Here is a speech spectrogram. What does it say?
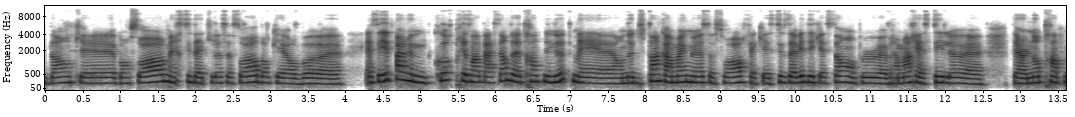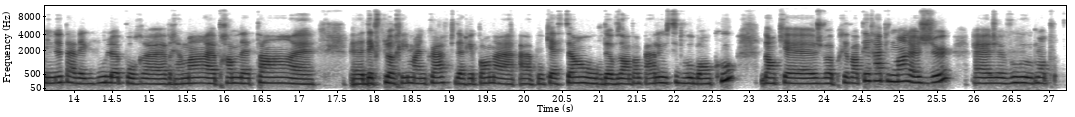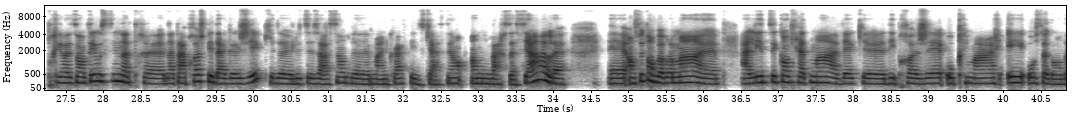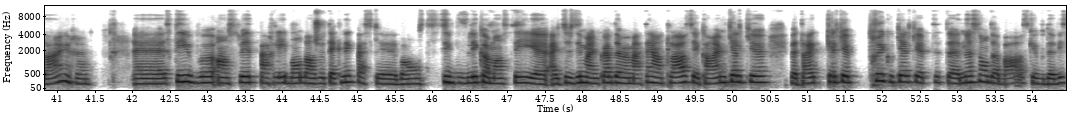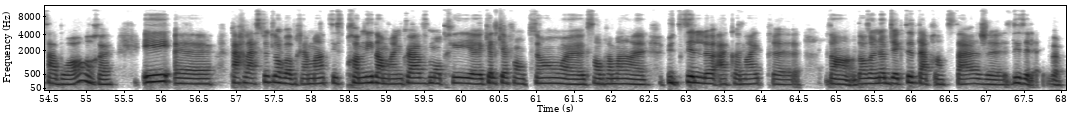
Donc, euh, bonsoir, merci d'être là ce soir. Donc, euh, on va euh, essayer de faire une courte présentation de 30 minutes, mais on a du temps quand même là, ce soir. Fait que si vous avez des questions, on peut vraiment rester là, c'est un autre 30 minutes avec vous là, pour vraiment prendre le temps d'explorer Minecraft et de répondre à, vos questions ou de vous entendre parler aussi de vos bons coups. Donc, je vais présenter rapidement le jeu. Euh, je vais vous présenter aussi notre, euh, approche pédagogique de l'utilisation de Minecraft Éducation en univers social. Euh, ensuite, on va vraiment aller concrètement avec des projets au primaire et au secondaire. Euh, Steve va ensuite parler bon, d'enjeux techniques parce que, bon, si vous voulez commencer euh, à utiliser Minecraft demain matin en classe, il y a quand même quelques, peut-être, quelques trucs ou quelques petites euh, notions de base que vous devez savoir. Et par la suite, on va vraiment se promener dans Minecraft, montrer quelques fonctions qui sont vraiment utiles à connaître dans, un objectif d'apprentissage des élèves.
